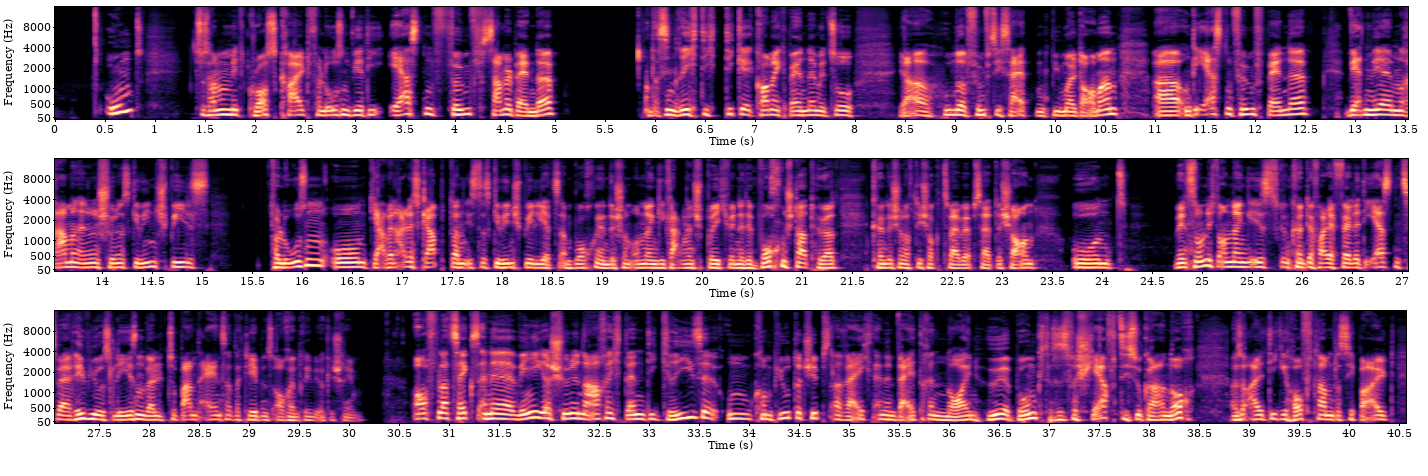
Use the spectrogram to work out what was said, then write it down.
Und zusammen mit CrossCult verlosen wir die ersten fünf Sammelbände. Und das sind richtig dicke Comicbände mit so, ja, 150 Seiten, wie mal Daumen. Äh, und die ersten fünf Bände werden wir im Rahmen eines schönen Gewinnspiels verlosen. Und ja, wenn alles klappt, dann ist das Gewinnspiel jetzt am Wochenende schon online gegangen. Sprich, wenn ihr den Wochenstart hört, könnt ihr schon auf die Shock 2 Webseite schauen. Und wenn es noch nicht online ist, dann könnt ihr auf alle Fälle die ersten zwei Reviews lesen, weil zu Band 1 hat der Clemens auch ein Review geschrieben. Auf Platz 6 eine weniger schöne Nachricht, denn die Krise um Computerchips erreicht einen weiteren neuen Höhepunkt. Das ist verschärft sich sogar noch. Also alle, die gehofft haben, dass sie bald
